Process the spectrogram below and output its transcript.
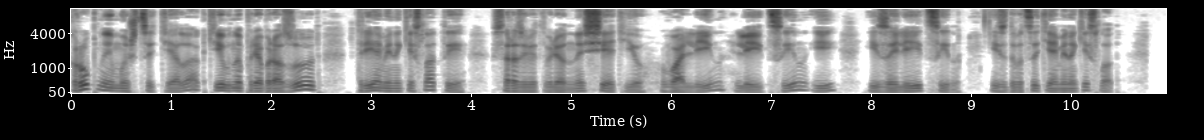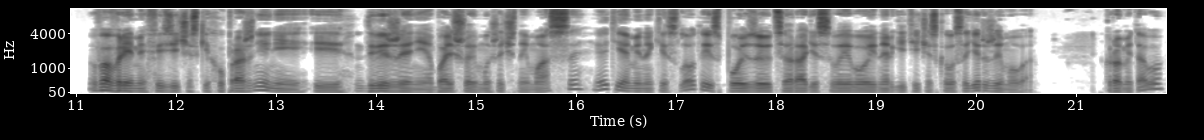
Крупные мышцы тела активно преобразуют три аминокислоты с разветвленной сетью валин, лейцин и изолейцин из 20 аминокислот. Во время физических упражнений и движения большой мышечной массы эти аминокислоты используются ради своего энергетического содержимого. Кроме того,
